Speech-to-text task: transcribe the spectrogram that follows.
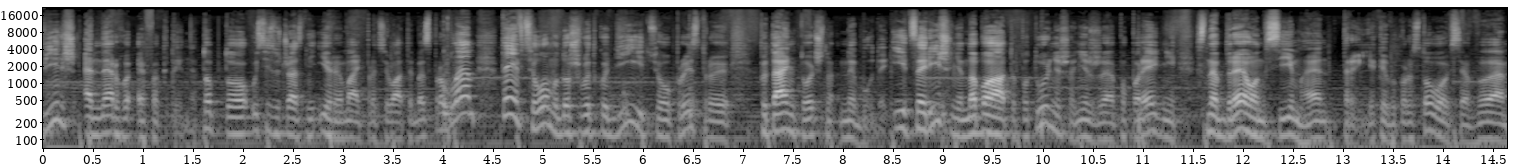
більш енергоефективне. Тобто усі сучасні ігри мають працювати без проблем, та і в цілому до швидкодії цього пристрою питань точно не буде. І це рішення набагато потужніше, ніж попередній Snapdragon 7 Gen 3, який використовувався в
